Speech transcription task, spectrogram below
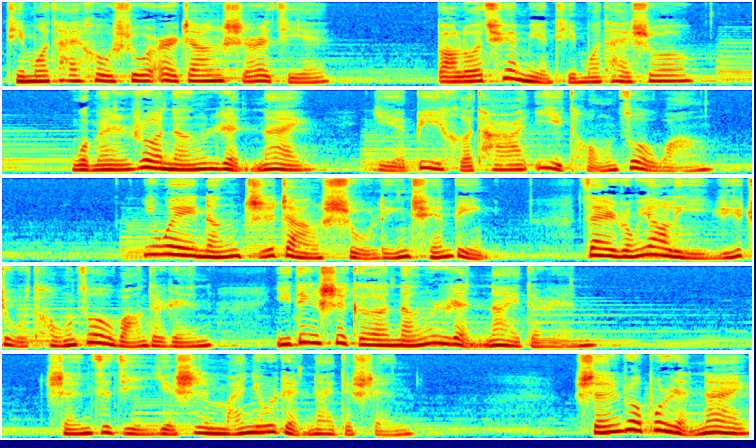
提摩太后书二章十二节，保罗劝勉提摩太说：“我们若能忍耐，也必和他一同作王。因为能执掌属灵权柄，在荣耀里与主同作王的人，一定是个能忍耐的人。神自己也是蛮有忍耐的神。神若不忍耐，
